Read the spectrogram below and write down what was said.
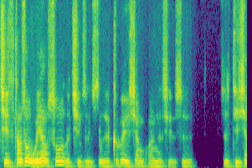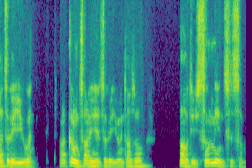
其实他说我要说的其实是各位相关的，其实是是底下这个疑问，他更在意这个疑问。他说，到底生命是什么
